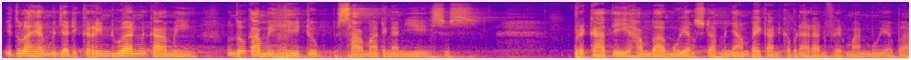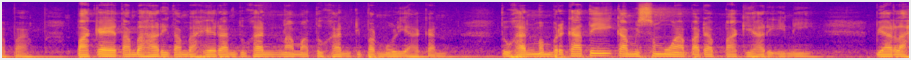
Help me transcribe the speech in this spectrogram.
Itulah yang menjadi kerinduan kami untuk kami hidup sama dengan Yesus. Berkati hambamu yang sudah menyampaikan kebenaran firman-Mu ya Bapa. Pakai tambah hari tambah heran Tuhan, nama Tuhan dipermuliakan. Tuhan memberkati kami semua pada pagi hari ini. Biarlah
